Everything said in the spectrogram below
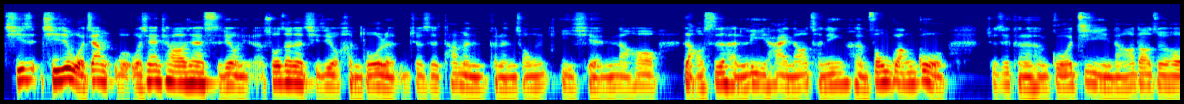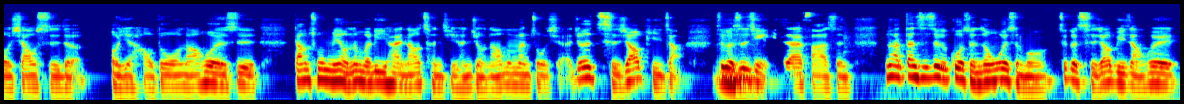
其实其实我这样，我我现在跳到现在十六年了。说真的，其实有很多人，就是他们可能从以前，然后老师很厉害，然后曾经很风光过，就是可能很国际，然后到最后消失的哦也好多。然后或者是当初没有那么厉害，然后沉寂很久，然后慢慢做起来，就是此消彼长这个事情一直在发生。那但是这个过程中，为什么这个此消彼长会？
